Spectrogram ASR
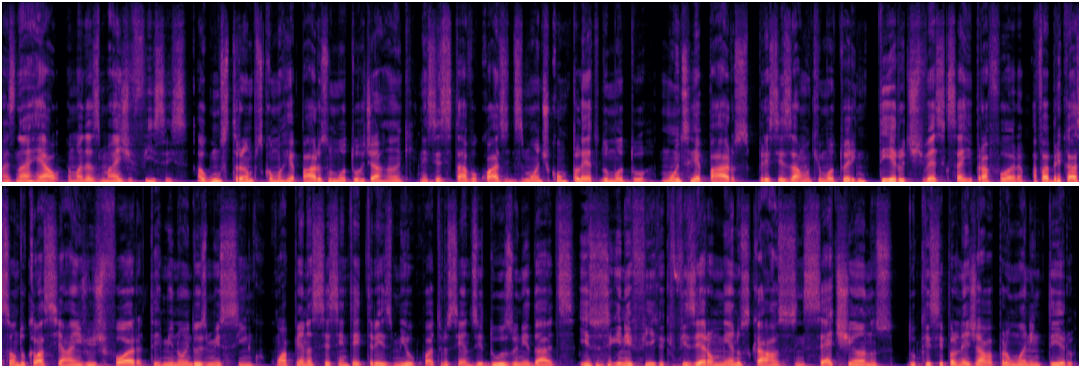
mas na real é uma das mais difíceis. Alguns trampos, como reparos no motor de arranque, necessitavam quase desmonte completo do motor. Muitos reparos precisavam que o motor inteiro tivesse que sair para fora. A fabricação do Classe A em Juiz de Fora terminou em 2005, com apenas 63.402 unidades. Isso significa que fizeram menos carros em 7 anos do que se planejava para um ano inteiro.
